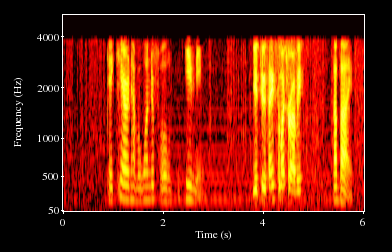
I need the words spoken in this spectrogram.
Take care and have a wonderful evening. You too. Thanks so much, Robbie. Bye bye.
